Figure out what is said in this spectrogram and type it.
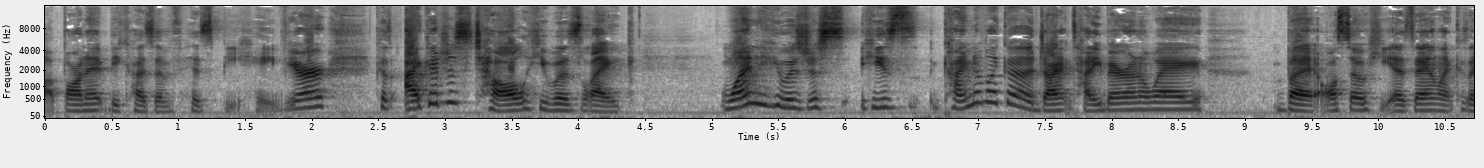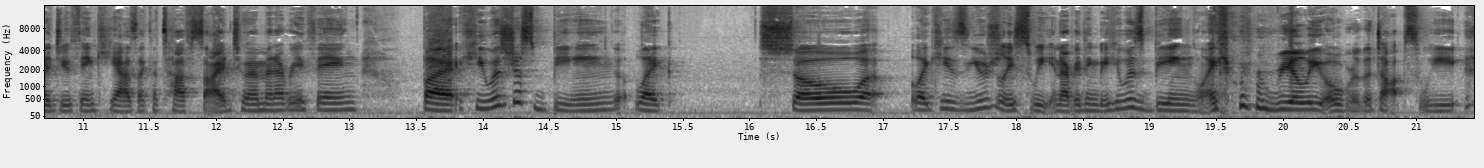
up on it because of his behavior. Because I could just tell he was like, one, he was just, he's kind of like a giant teddy bear in a way, but also he isn't, like, because I do think he has like a tough side to him and everything. But he was just being like so like he's usually sweet and everything, but he was being like really over the top sweet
